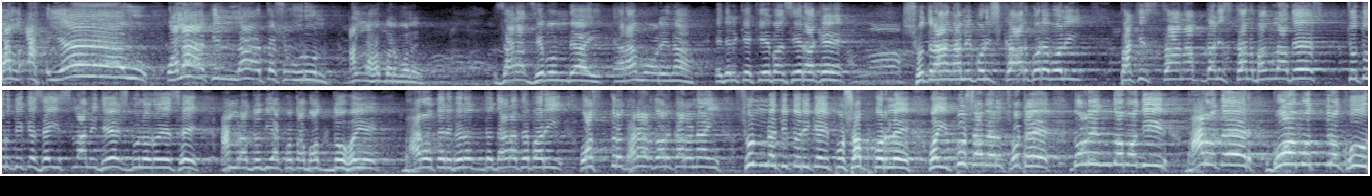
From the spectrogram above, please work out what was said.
বাল আহইয়াউ ওয়ালাকিন লা তাশউরুন। আল্লাহ আকবার বলেন, যারা জীবন দেয় এরা মরে না, এদেরকে কে বাঁচিয়ে রাখে? সুতরাং আমি পরিষ্কার করে বলি পাকিস্তান, আফগানিস্তান, বাংলাদেশ, চতুর্দিকে যে ইসলামী দেশগুলো রয়েছে, আমরা যদি একতাবদ্ধ হয়ে ভারতের বিরুদ্ধে দাঁড়াতে পারি অস্ত্র ধরার দরকার নাই, সুন্নতি তরিকে প্রসাব করলে ওই প্রসাবের ছোটে নরেন্দ্র মোদীর ভারতের গোমূত্র খুর,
